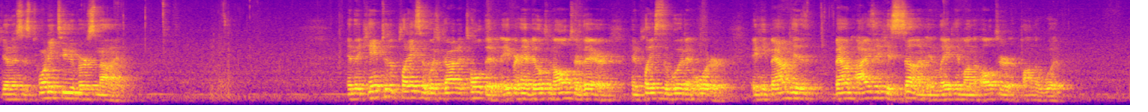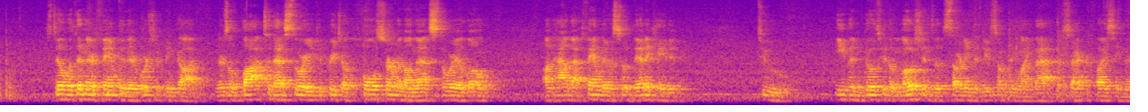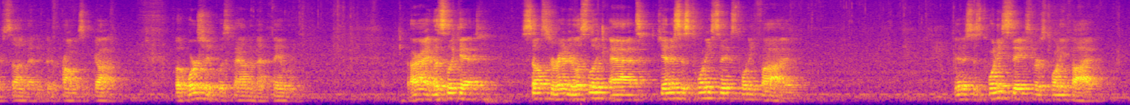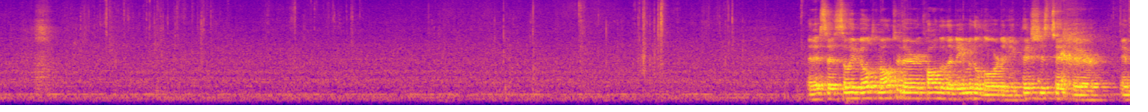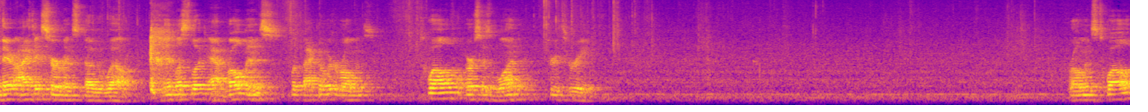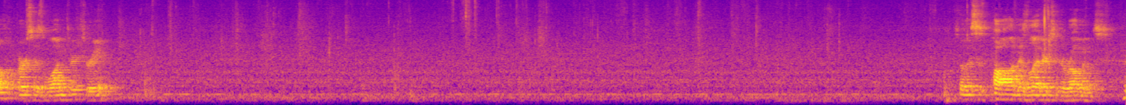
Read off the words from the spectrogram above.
Genesis 22, verse 9. And they came to the place of which God had told them, and Abraham built an altar there and placed the wood in order. And he bound, his, bound Isaac his son and laid him on the altar upon the wood. Still within their family, they're worshiping God. And there's a lot to that story. You could preach a whole sermon on that story alone, on how that family was so dedicated to even go through the motions of starting to do something like that, of sacrificing their son that had been a promise of God. But worship was found in that family. All right, let's look at self surrender. Let's look at Genesis 26 25. Genesis 26, verse 25. And it says, So he built an altar there and called on the name of the Lord, and he pitched his tent there, and there Isaac's servants dug a well. And then let's look at Romans, flip back over to Romans 12, verses 1 through 3. Romans 12, verses 1 through 3. So this is Paul in his letter to the Romans.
